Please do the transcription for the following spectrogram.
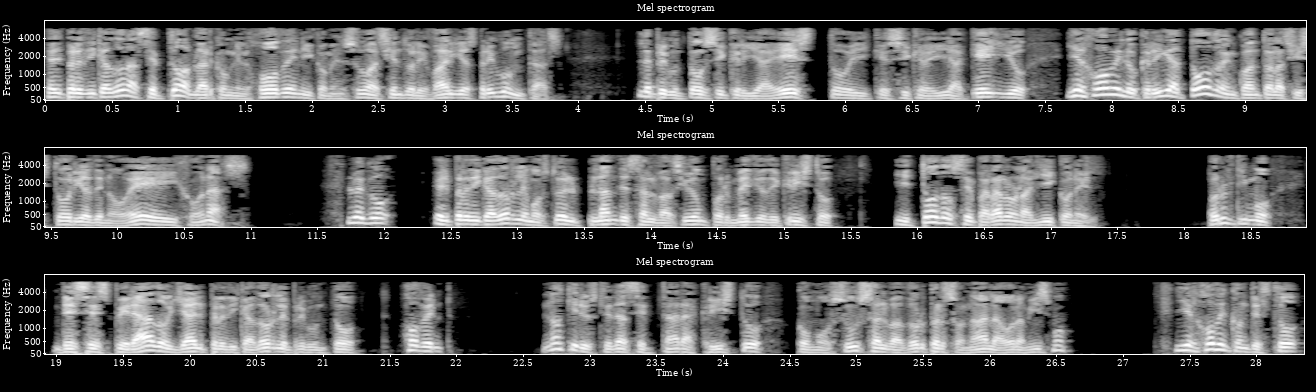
El predicador aceptó hablar con el joven y comenzó haciéndole varias preguntas. Le preguntó si creía esto y que si creía aquello, y el joven lo creía todo en cuanto a las historias de Noé y Jonás. Luego el predicador le mostró el plan de salvación por medio de Cristo, y todos se pararon allí con él. Por último, desesperado ya el predicador le preguntó, Joven, ¿no quiere usted aceptar a Cristo como su Salvador personal ahora mismo? Y el joven contestó,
